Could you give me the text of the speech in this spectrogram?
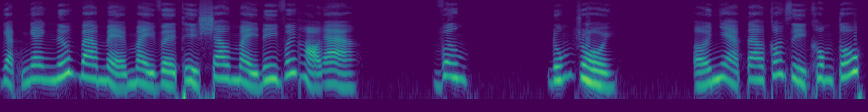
Gạch ngang nếu ba mẹ mày về thì sao mày đi với họ à? Vâng. Đúng rồi. Ở nhà tao có gì không tốt?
